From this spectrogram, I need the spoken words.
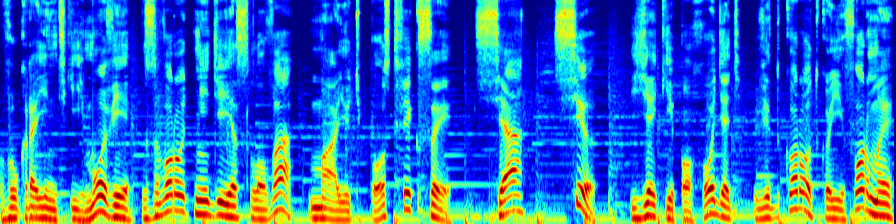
В українській мові зворотні дієслова мають постфікси ся, с, які походять від короткої форми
